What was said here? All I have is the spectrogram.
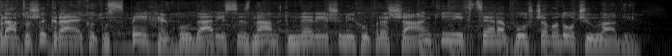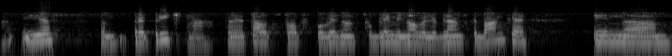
Bratušek raje kot uspehe poudari seznam nerešenih vprašanj, ki jih Cera pušča bodoči vladi. Jaz sem prepričana, da je ta odstop povezan s problemi Nove Ljubljanske banke in um,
